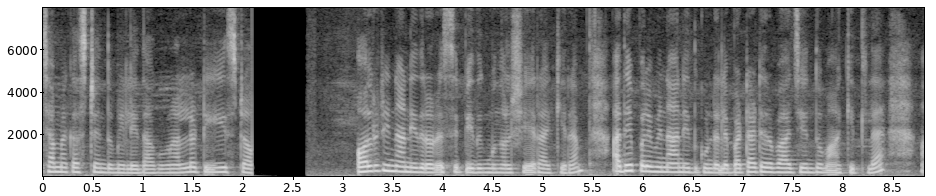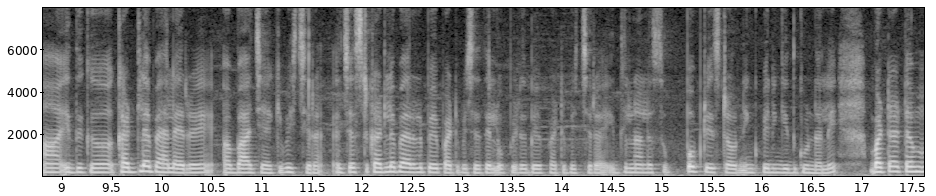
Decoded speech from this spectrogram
ಚಮಕ್ ಅಷ್ಟೊಂದು ಮೇಲೆ ಇದಾಗೋ ನಲ್ಲ ಟೇಸ್ಟ್ ಆಲ್ರೆಡಿ ನಾನು ಇದರ ರೆಸಿಪಿ ಇದಕ್ಕೆ ಮುನ್ನಲ್ಲಿ ಶೇರ್ ಹಾಕಿರ. ಅದೇ ಪೊಲೆ ನಾನು ಇದು ಗುಂಡಲೆ ಬಟಾಟೆರ ಬಾಜಿ ಎಂದು ಹಾಕಿತ್ಲೆ ಇದಕ್ಕೆ ಕಡಲೆ ಬ್ಯಾಲೆರೆ ಬಾಜಿ ಹಾಕಿ ಬಿಚ್ಚಿರ. ಜಸ್ಟ್ ಕಡಲೆ ಬೇಳೆಲ್ಲ ಪೇಪಾಟಿ ಬೆಚ್ಚ ತೆಲ್ಲು ಉಪ್ಪಿಟ್ಟು ಬೇಪಾಟಿ ಬಿಚ್ಚಿರ. ಇದ್ರಲ್ಲಿ ನಾಳೆ ಸೂಪರ್ ಟೇಸ್ಟ್ ಅವ್ರು ನಿಂಗೆ ನಿಂಗೆ ಇದು ಗುಂಡಲಿ ಬಟಾಟಮ್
